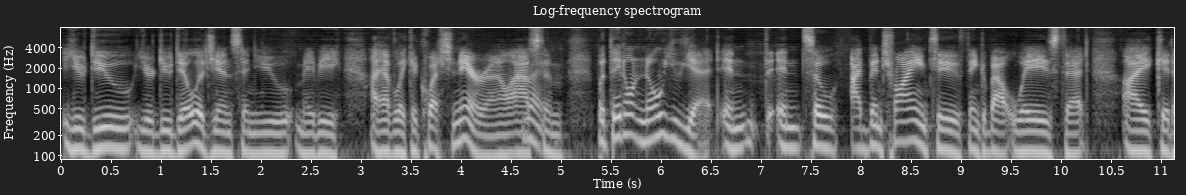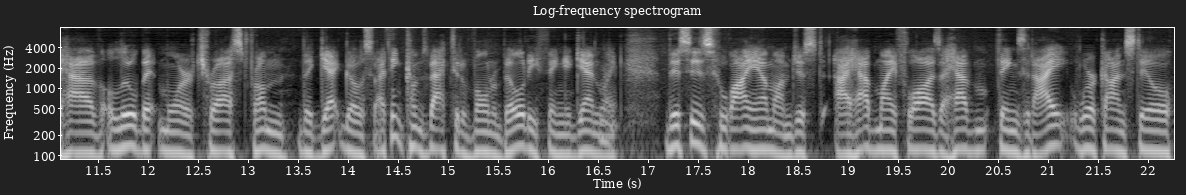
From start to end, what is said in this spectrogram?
you do your due diligence and you maybe I have like a questionnaire and I'll ask Right. them but they don't know you yet. And and so I've been trying to think about ways that I could have a little bit more trust from the get-go. So I think it comes back to the vulnerability thing again. Like this is who I am. I'm just I have my flaws. I have things that I work on still.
